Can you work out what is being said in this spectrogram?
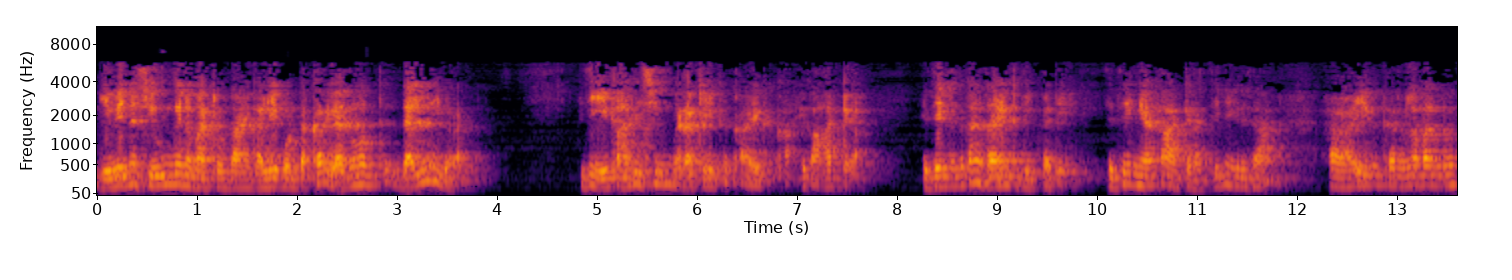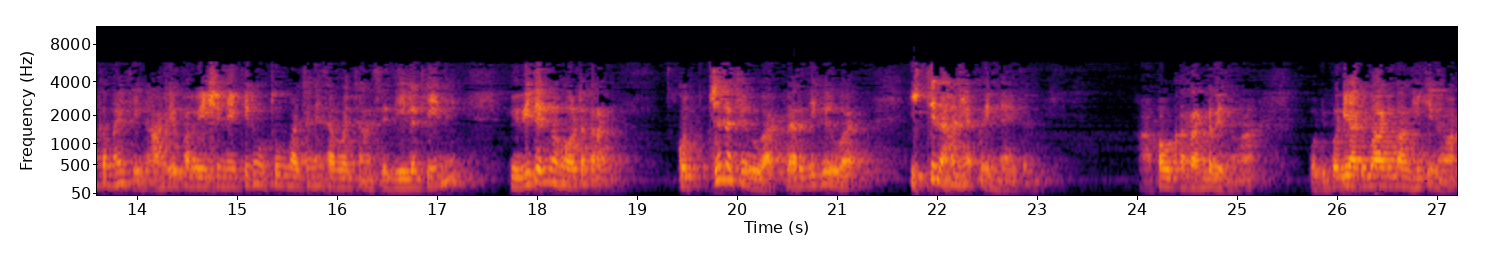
ගෙවෙන සිවුම් වෙන මට උදාන ගලිය පොඩ්ඩක් හරි වැදුනොත් දැල්ල ඉවරයි. ඉතින් ඒක හරි සිවුම් වැඩක් ඒක ඒක ඒක ආර්ට් එකක්. එතෙන් නේද සයන්ටිෆික් වැඩේ. එතෙන් යාට ආර්ට් එකක් තියෙන. ඒ නිසා ඒක කරලා බලනකමයි තියෙන. ආර්ය පරිශ්‍රණය කියන උතුම් වචනේ ਸਰවඥාන්සේ දීලා තියෙන්නේ විවිධ ක්‍රම වලට කරන්නේ. කොච්චර කෙරුවත් වැරදි කෙරුවත් ඉස්තිරහණියක් වෙන්නේ නැහැ ඒක. ආපහු කරන්න වෙනවා. පොඩි පොඩි අඩුපාඩුකම් හිතෙනවා.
